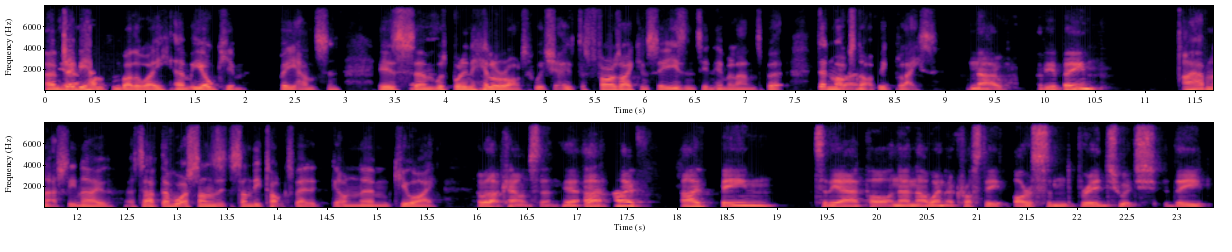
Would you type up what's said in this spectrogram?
Um, yeah. JB Hansen, by the way, um, Joachim B. Hansen, is um, was born in Hillerod, which, as far as I can see, isn't in Himmerland, but Denmark's right. not a big place. No. Have you been? I haven't actually, no. I've, I've watched Sandi Toksvig on um, QI. Oh, well, that counts then. Yeah. yeah. I, I've I've been to the airport and then I went across the Øresund Bridge, which the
